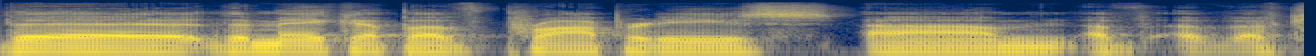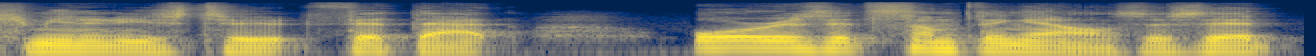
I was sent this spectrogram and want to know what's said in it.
the, the makeup of properties, um, of, of, of communities to fit that? Or is it something else? Is it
